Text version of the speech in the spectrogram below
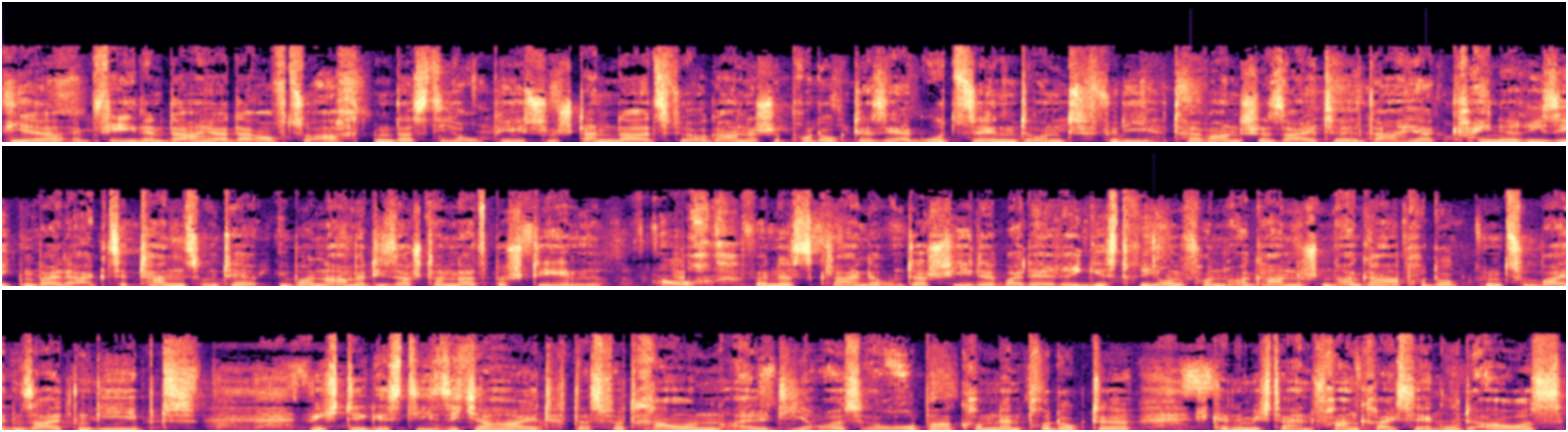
Wir empfehlen daher darauf zu achten, dass die europäischen Standards für organische Produkte sehr gut sind und für die taiwanische Seite daher keine Risiken bei der Akzeptanz und der Übernahme dieser Standards bestehen. Auch wenn es kleine Unterschiede bei der Registrierung von organischen Agrarprodukten zu beiden Seiten gibt. Wichtig ist die Sicherheit, das Vertrauen. All die aus Europa kommenden Produkte, ich kenne mich da in Frankreich sehr gut aus,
